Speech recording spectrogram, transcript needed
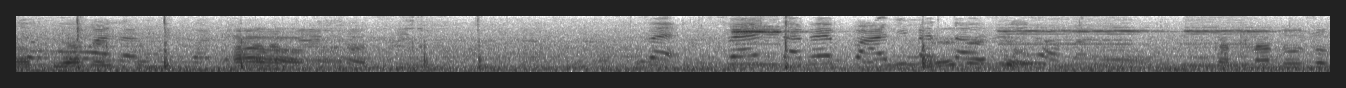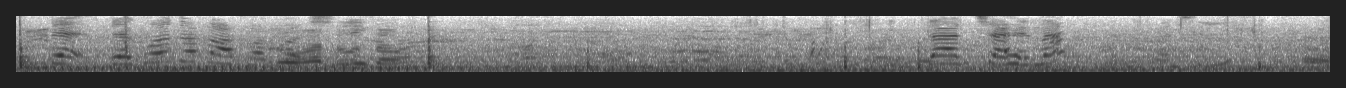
कैसे हाँ हाँ दो सौ बीस। दो मछली सौ। अच्छा है ना हाँ।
